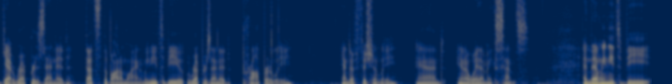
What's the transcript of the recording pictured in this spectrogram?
get represented. That's the bottom line. We need to be represented properly. and efficiently and in a way that makes sense. And then we need to be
